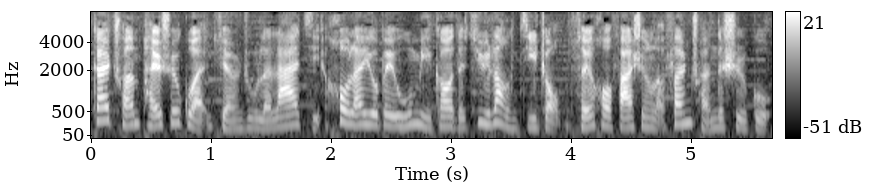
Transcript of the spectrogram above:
该船排水管卷入了垃圾，后来又被五米高的巨浪击中，随后发生了翻船的事故。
